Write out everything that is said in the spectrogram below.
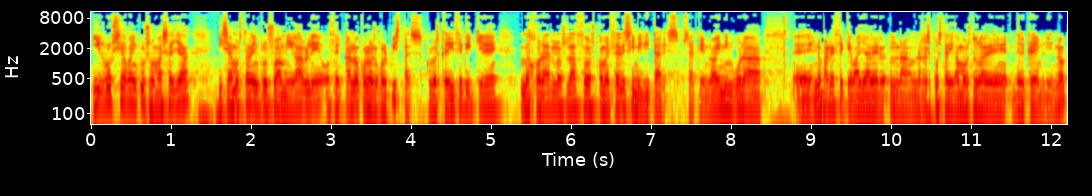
Y Rusia va incluso más allá y se ha mostrado incluso amigable o cercano con los golpistas, con los que dice que quiere mejorar los lazos comerciales y militares. O sea que no hay ninguna, eh, no parece que vaya a haber una, respuesta, digamos, dura del Kremlin. ¿no?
